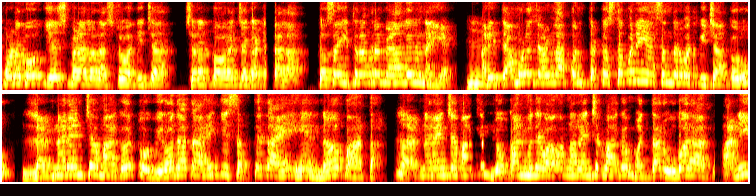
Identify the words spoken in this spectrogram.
थोडं बहुत यश मिळालं राष्ट्रवादीच्या शरद पवारांच्या गटाला तसं इतरत्र मिळालेलं नाहीये. आणि त्यामुळे ज्यावेळेला आपण तटस्थपणे या संदर्भात विचार करू लढणाऱ्यांच्या मागं तो विरोधात आहे की सत्तेत आहे हे न पाहता. लढणाऱ्यांच्या मागे लोकांमध्ये वावरणाऱ्यांच्या मागे मतदार उभा राहतो. आणि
